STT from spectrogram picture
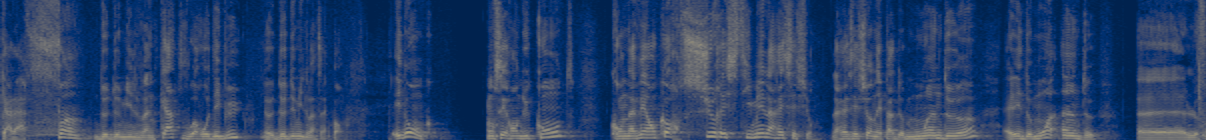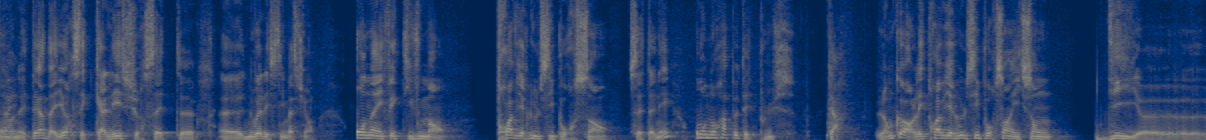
qu'à la fin de 2024, voire au début euh, de 2025. Bon. Et donc, on s'est rendu compte qu'on avait encore surestimé la récession. La récession n'est pas de moins 2,1, elle est de moins 1,2. Euh, le Fonds Ouais. monétaire, d'ailleurs, s'est calé sur cette euh, nouvelle estimation. On a effectivement 3,6% cette année. On aura peut-être plus, car là encore, les 3,6%, ils sont dits euh,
